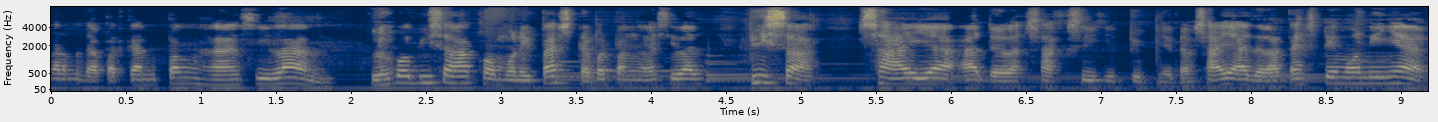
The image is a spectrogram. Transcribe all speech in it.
akan mendapatkan penghasilan. Loh kok bisa komunitas dapat penghasilan? Bisa. Saya adalah saksi hidupnya dan saya adalah testimoninya.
